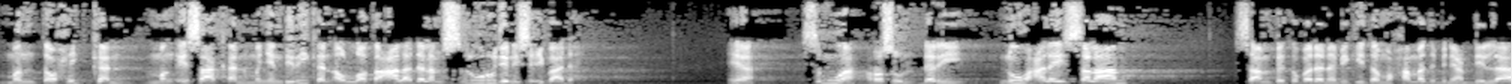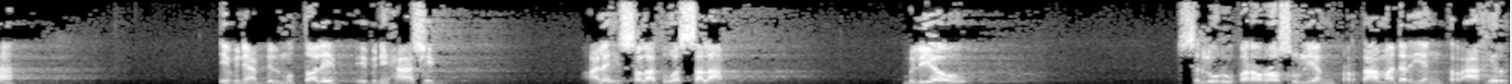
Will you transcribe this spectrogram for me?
mentauhidkan, mengesahkan, menyendirikan Allah Ta'ala dalam seluruh jenis ibadah. Ya, semua rasul dari Nuh alaihissalam sampai kepada Nabi kita Muhammad bin Abdullah ibni Abdul Muttalib ibni Hashim alaihi salatu wassalam. Beliau seluruh para rasul yang pertama dari yang terakhir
